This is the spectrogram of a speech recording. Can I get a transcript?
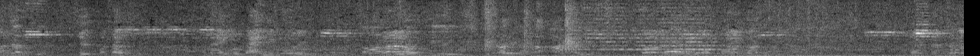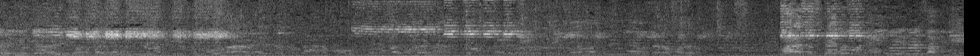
પચાસ રૂપિયા. પચાસ રૂપિયા. અને અહીંનો ટાઈમિંગ હોય? છે સવારે આઠ વાગે. અને customer review કેવા સબસ્ક્રાઈબર મને એડ્રેસ આપી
